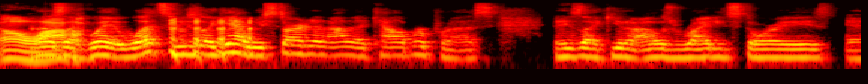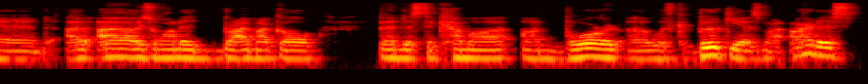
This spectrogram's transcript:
Oh, wow. I was like, wait, what? So he's like, yeah, we started out at Caliber Press. And he's like, you know, I was writing stories and I, I always wanted Brian Michael Bendis to come on, on board uh, with Kabuki as my artist.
